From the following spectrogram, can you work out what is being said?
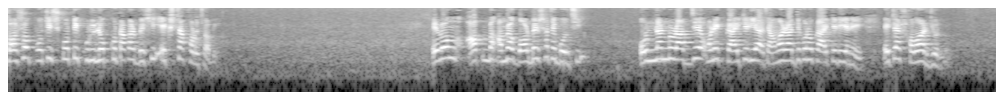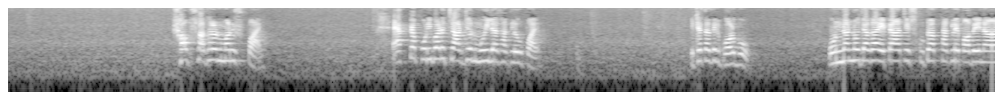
ছশো পঁচিশ কোটি কুড়ি লক্ষ টাকার বেশি এক্সট্রা খরচ হবে। এবং আমরা গর্বের সাথে বলছি, অন্যান্য রাজ্যে অনেক ক্রাইটেরিয়া আছে, আমার রাজ্যে কোনো ক্রাইটেরিয়া নেই, এটা সবার জন্য। সব সাধারণ মানুষ পায়। একটা পরিবারে চারজন মহিলা থাকলেও পায়। এটা তাদের গর্ব। অন্যান্য জায়গায় এটা আছে, স্কুটার থাকলে পাবে না,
